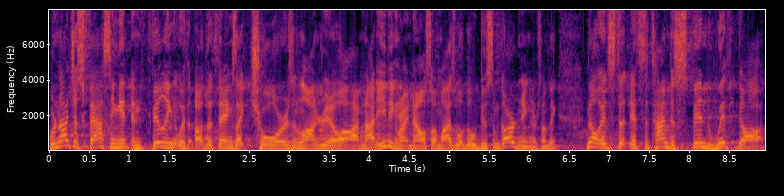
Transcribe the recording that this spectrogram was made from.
we're not just fasting it and filling it with other things like chores and laundry. Know, oh, I'm not eating right now, so I might as well go do some gardening or something. No, it's the, it's the time to spend with God.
